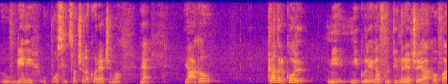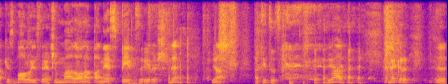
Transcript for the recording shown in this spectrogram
v genih, v poslico, če lahko rečemo. Ne. Jakov, kadarkoli mi, mi kolega Frutin reče, jako, fake zbolo, jaz rečem, Madonna, pa ne spet zreveš. Ne? Ja. A ti tudi. ja, nekaj. Eh,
